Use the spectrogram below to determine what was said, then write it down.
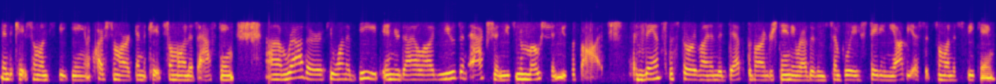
indicate someone's speaking and a question mark indicates someone is asking. Uh, rather, if you want to beat in your dialogue, use an action, use an emotion, use a thought. Advance the storyline and the depth of our understanding rather than simply stating the obvious that someone is speaking.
